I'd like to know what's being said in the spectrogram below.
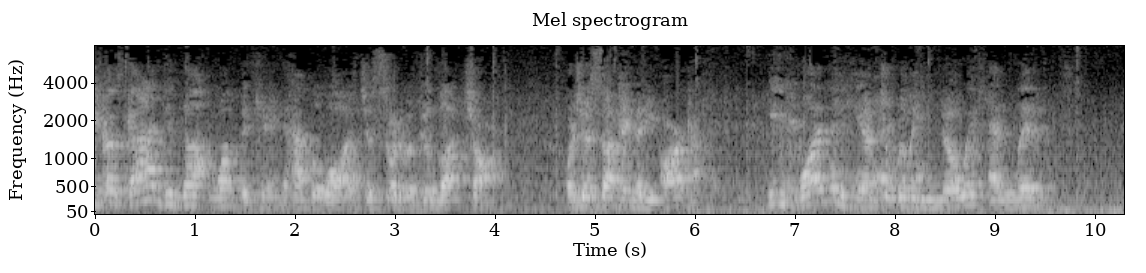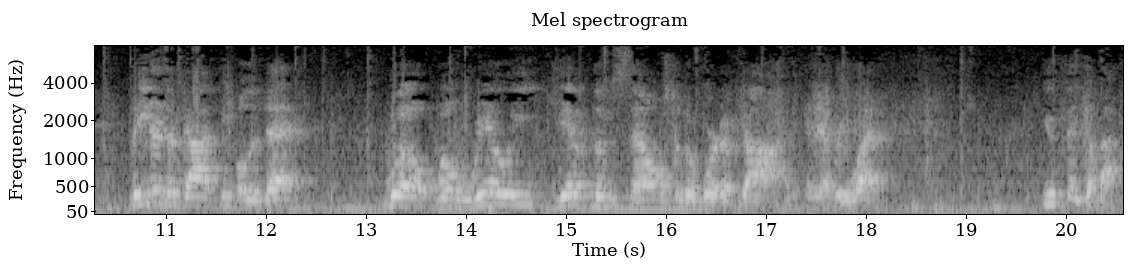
Because God did not want the king to have the law as just sort of a good luck charm or just something that he archived. He wanted him to really know it and live it. leaders of God's people today will, will really give themselves to the Word of God in every way. You think about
